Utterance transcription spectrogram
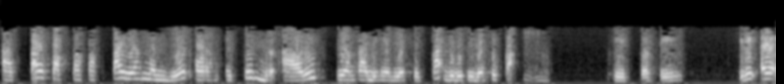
atau fakta-fakta yang membuat orang itu beralih yang tadinya dia suka jadi tidak suka. Mhm. Gitu sih. Jadi ayo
